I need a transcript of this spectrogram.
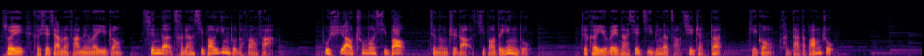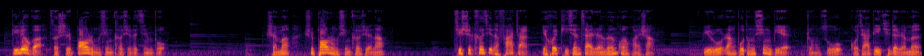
所以，科学家们发明了一种新的测量细胞硬度的方法，不需要触摸细胞就能知道细胞的硬度，这可以为那些疾病的早期诊断提供很大的帮助。第六个则是包容性科学的进步。什么是包容性科学呢？其实科技的发展也会体现在人文关怀上，比如让不同性别、种族、国家、地区的人们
